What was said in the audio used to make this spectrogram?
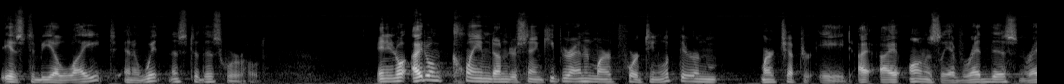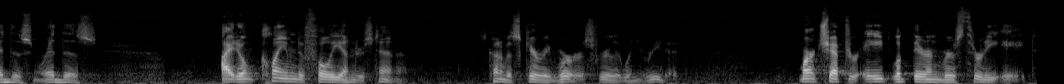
is to be a light and a witness to this world. And you know, I don't claim to understand. Keep your hand in Mark 14. Look there in Mark chapter 8. I, I honestly have read this and read this and read this. I don't claim to fully understand it. It's kind of a scary verse, really, when you read it. Mark chapter 8, look there in verse 38.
